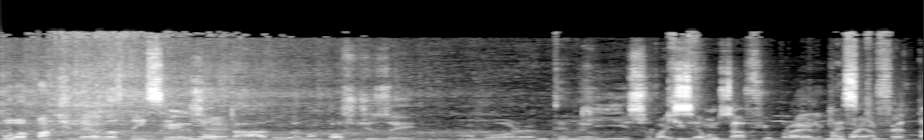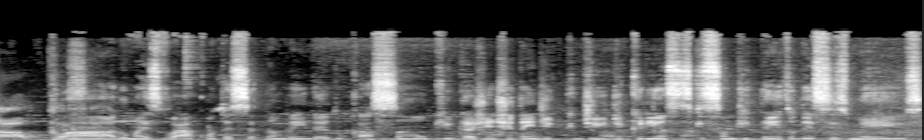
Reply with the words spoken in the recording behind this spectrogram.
boa parte delas nem sempre é. resultado é. eu não posso dizer. Agora, entendeu? Que isso vai que, ser um desafio para ela, que vai afetá-la. Claro, mas vai acontecer também da educação, que o que a gente tem de, de, de, crianças que são de dentro desses meios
